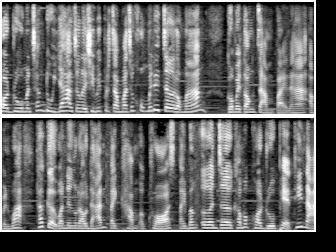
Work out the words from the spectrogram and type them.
คอดรูมันช่างดูยากจังเลยชีวิตประจำวันฉันคงไม่ได้เจอหรอกมั้ง ก็ไม่ต้องจำไปนะฮะ เอาเป็นว่าถ้าเกิดวันหนึ่งเราดันไปคำ across ไปบังเอิญเจอคำว่า quadruped ที่ไหน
